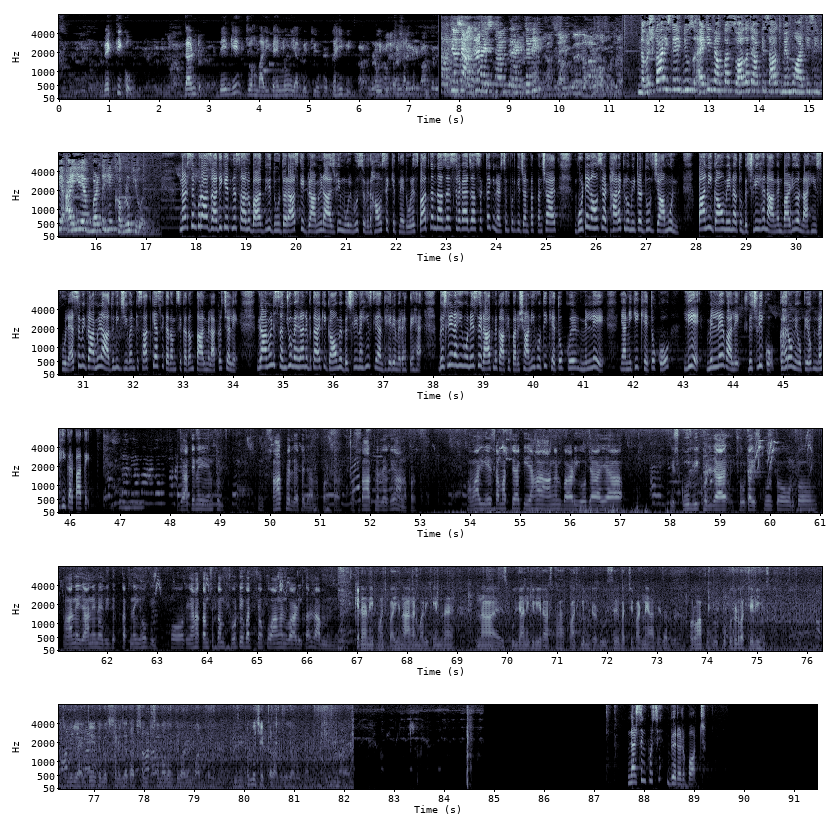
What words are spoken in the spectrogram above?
व्यक्ति को दंड देंगे जो हमारी बहनों या बेटियों को कहीं भी कोई भी परेशान नमस्कार स्टेज न्यूज़ 18 में आपका स्वागत है। आपके साथ मैं हूँ आरती सिरवी आइए अब बढ़ते हैं खबरों की ओर। नरसिंहपुर आज़ादी के इतने सालों बाद भी दूर दराज के ग्रामीण आज भी मूलभूत सुविधाओं से कितने दूर। इस बात का अंदाज़ा इससे लगाया जा सकता है कि नरसिंहपुर की जनपद पंचायत गोटे गाँव से 18 किलोमीटर दूर जामुन पानी गाँव में न तो बिजली है, न आंगनबाड़ी और ना ही स्कूल। ऐसे में ग्रामीण आधुनिक जीवन के साथ कैसे कदम से कदम ताल मिलाकर चले? ग्रामीण संजू मेहरा ने बताया कि गाँव में बिजली नहीं, इसलिए अंधेरे में रहते हैं। बिजली नहीं होने से रात में काफ़ी परेशानी होती। खेतों को मिलने, यानी कि खेतों को लिए मिलने वाले बिजली को घरों में उपयोग नहीं कर पाते। जाते नहीं, इनको साथ में लेके जाना पड़ता, और साथ में लेके आना पड़ता। हमारी ये समस्या कि यहाँ आंगनबाड़ी हो जाए या स्कूल भी खुल जाए, छोटा स्कूल तो उनको आने जाने में भी दिक्कत नहीं होगी। और यहाँ कम से कम छोटे बच्चों को आंगनबाड़ी का लाभ मिलने कितना नहीं पहुँच पाई है, ना आंगनबाड़ी केंद्र है, ना स्कूल जाने के लिए रास्ता पाँच किलोमीटर दूर से बच्चे पढ़ने आते हैं, सर, और वहाँ कुपोषण बच्चे भी हैं, सर। अच्छा मेरी आइडिया था मैं तो समझ जाता आप संत समागम के बारे में बात करोगे। जी। और मैं चेक करा दूँगा जामुन का नरसिंहपुर से ब्यूरो रिपोर्ट।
